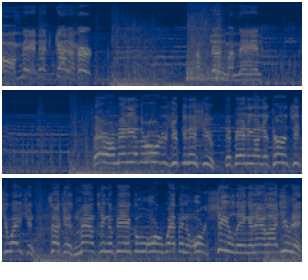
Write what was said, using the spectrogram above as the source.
Oh, man, that's gotta hurt. I'm done, my man. There are many other orders you can issue, depending on your current situation, such as mounting a vehicle or weapon or shielding an allied unit.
